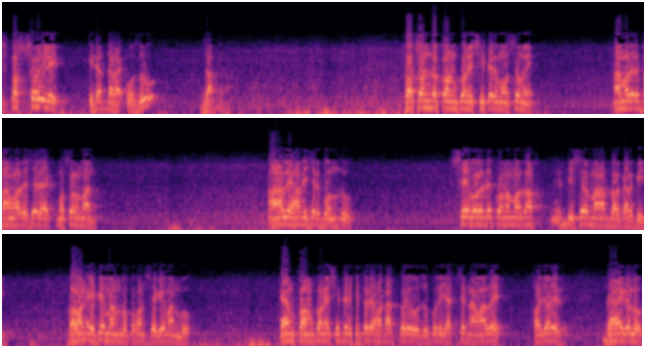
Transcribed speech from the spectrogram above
স্পর্শ হইলে এটার দ্বারা অজু যাবে না। প্রচণ্ড কনকনে শীতের মৌসুমে আমাদের বাংলাদেশের এক মুসলমান আহলে হাদিসের বন্ধু, সে বলে যে কোন মজাব নির্দিষ্ট মানার দরকার কি? কখন একে মানবো, কখন সেকে মানবো? এখন কনকনে শীতের ভিতরে হঠাৎ করে উজু করে যাচ্ছে নামাজে, ফজরের, দেখা গেল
